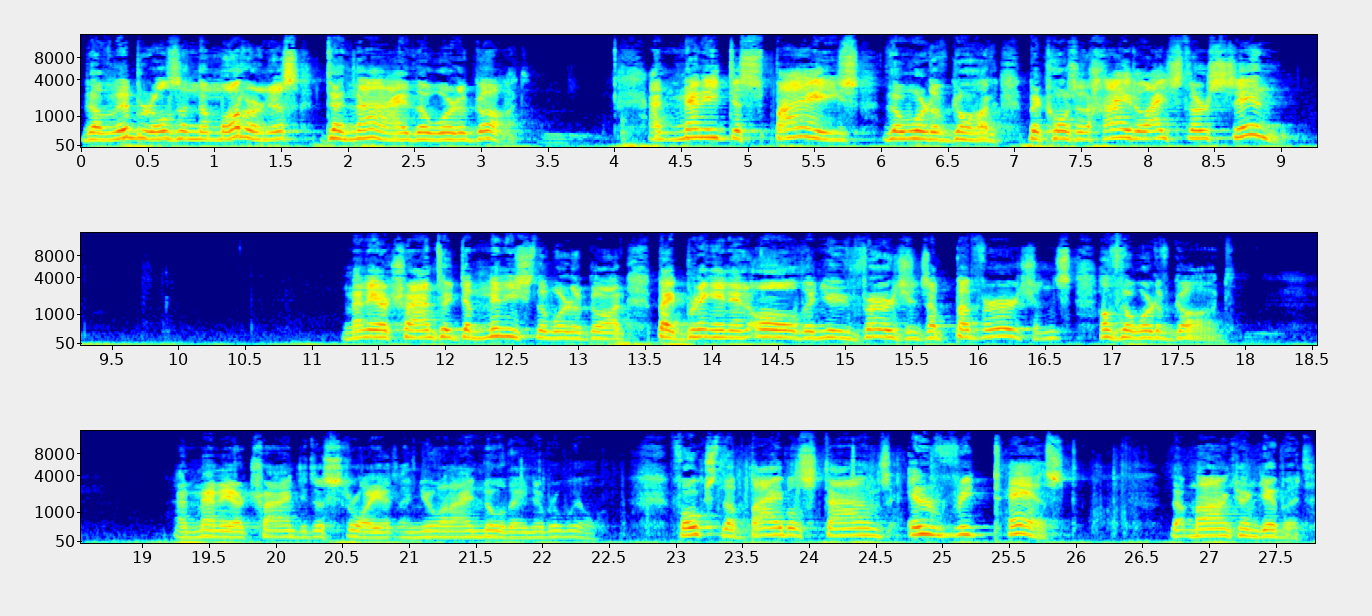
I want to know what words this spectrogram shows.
the liberals and the modernists deny the Word of God. And many despise the Word of God because it highlights their sin. Many are trying to diminish the Word of God by bringing in all the new versions and perversions of the Word of God. And many are trying to destroy it, and you and I know they never will. Folks, the Bible stands every test that man can give it.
